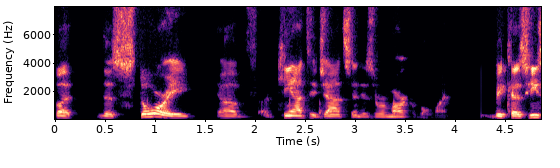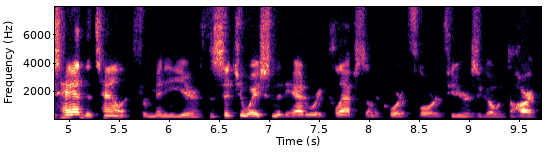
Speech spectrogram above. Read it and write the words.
But the story of Keyontae Johnson is a remarkable one because he's had the talent for many years. The situation that he had where he collapsed on the court at Florida a few years ago with the heart,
